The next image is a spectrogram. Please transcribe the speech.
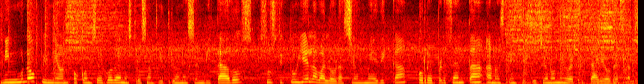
Ninguna opinión o consejo de nuestros anfitriones o invitados sustituye la valoración médica o representa a nuestra institución universitaria de salud.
